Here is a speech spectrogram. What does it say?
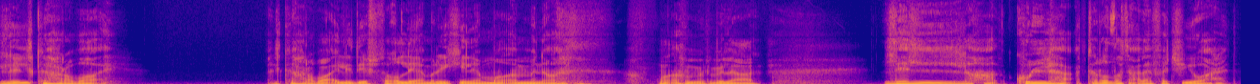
للكهربائي. الكهربائي اللي دي يشتغل لي أمريكي لين ما أمن أنا. ما أمن بلال. لل كلها اعترضت على فشي واحد.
